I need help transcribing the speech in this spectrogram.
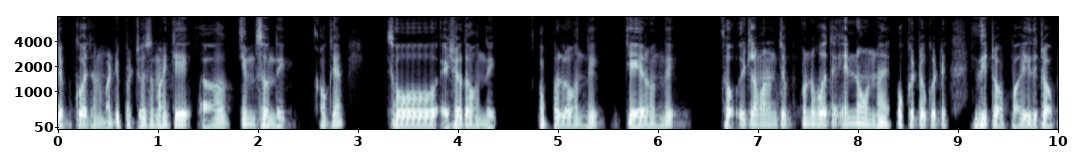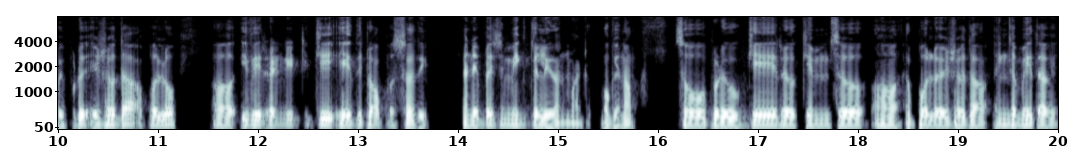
చెప్పుకోవచ్చు అనమాట ఇప్పుడు చూస్తే మనకి కిమ్స్ ఉంది. ఓకే? సో యశోద ఉంది అపోలో ఉంది కేర్ ఉంది. సో ఇట్లా మనం చెప్పుకుంటూ పోతే ఎన్నో ఉన్నాయి. ఒకటి ఒకటి ఇది టాప్ ఇది టాప్. ఇప్పుడు యశోద అపోలో ఇవి రెండింటికి ఏది టాప్ వస్తుంది అని చెప్పేసి మీకు తెలియదు అనమాట ఓకేనా? సో ఇప్పుడు కేర్ కిమ్స్ అపోలో యశోద ఇంకా మిగతావి.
